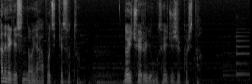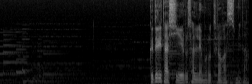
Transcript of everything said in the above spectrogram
하늘에 계신 너희 아버지께서도 너희 죄를 용서해 주실 것이다. 그들이 다시 예루살렘으로 들어갔습니다.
